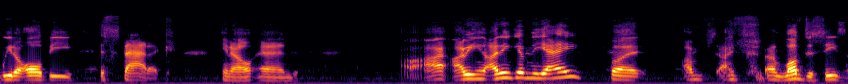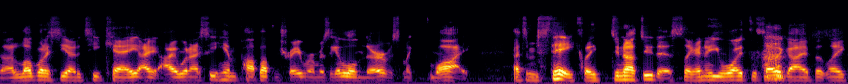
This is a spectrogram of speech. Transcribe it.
we'd all be ecstatic, you know. And I, I mean, I didn't give him the A, but I'm I, I love this season. I love what I see out of TK. I, I when I see him pop up in trade rumors, I get a little nervous. I'm like, why? That's a mistake. Like, do not do this. Like, I know you like this other guy, but like,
